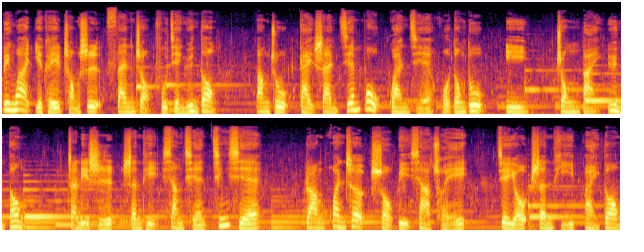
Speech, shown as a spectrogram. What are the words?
另外，也可以从事三种附件运动，帮助改善肩部关节活动度。一、中摆运动，站立时身体向前倾斜，让患侧手臂下垂，借由身体摆动，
